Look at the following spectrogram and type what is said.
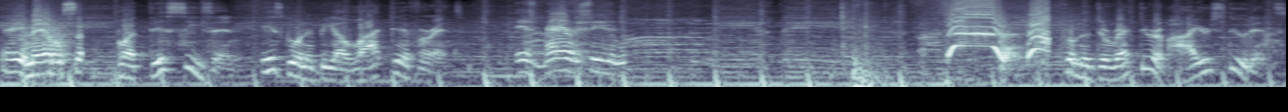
Hey, man, what's up? But this season is going to be a lot different. It's bear season. From the director of higher students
